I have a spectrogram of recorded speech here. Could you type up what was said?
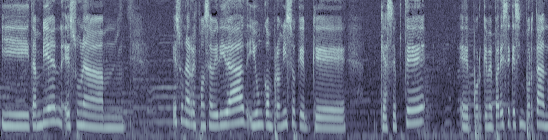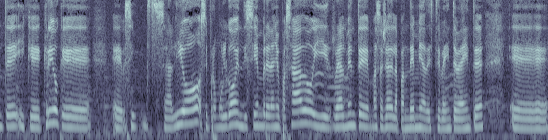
Y también es una... Mm, es una responsabilidad y un compromiso que, que, acepté eh, porque me parece que es importante y que creo que eh, salió, se promulgó en diciembre del año pasado y realmente más allá de la pandemia de este 2020, eh,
